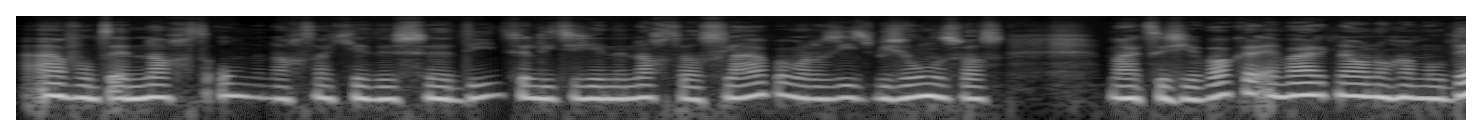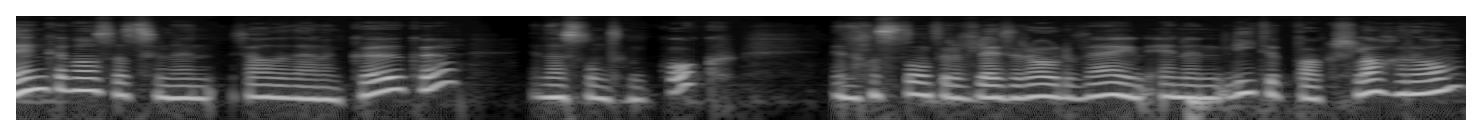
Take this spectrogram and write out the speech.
avond en nacht, om de nacht had je dus uh, dienst. En liet je in de nacht wel slapen, maar als iets bijzonders was, maakte ze je wakker. En waar ik nou nog aan moet denken was dat ze een, ze hadden daar een keuken en daar stond een kok. En dan stond er een fles rode wijn en een literpak slagroom.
